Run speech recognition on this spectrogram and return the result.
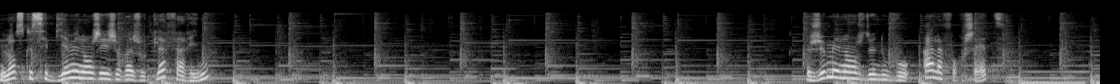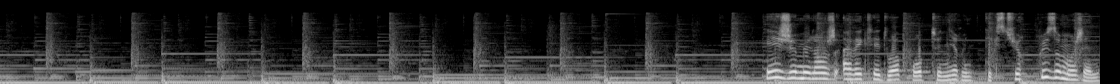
Lorsque c'est bien mélangé, je rajoute la farine. Je mélange de nouveau à la fourchette. Et je mélange avec les doigts pour obtenir une texture plus homogène.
